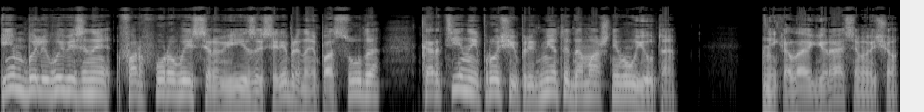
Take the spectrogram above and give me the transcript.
им были вывезены фарфоровые сервизы, серебряная посуда, картины и прочие предметы домашнего уюта. Николаю Герасимовичу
